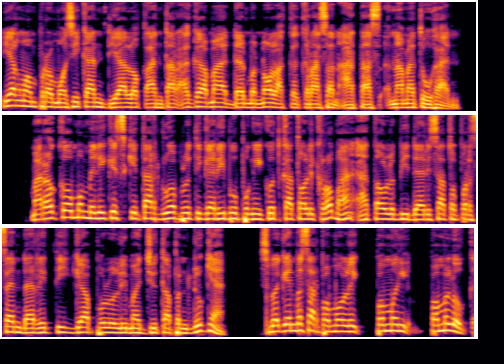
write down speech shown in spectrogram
yang mempromosikan dialog antar agama dan menolak kekerasan atas nama Tuhan. Maroko memiliki sekitar 23 ribu pengikut Katolik Roma atau lebih dari satu persen dari 35 juta penduduknya. Sebagian besar pemulik, pemil, pemeluk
